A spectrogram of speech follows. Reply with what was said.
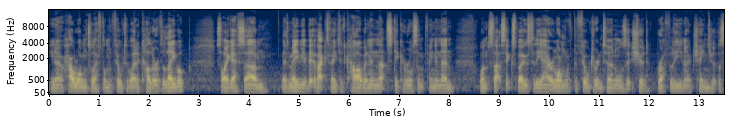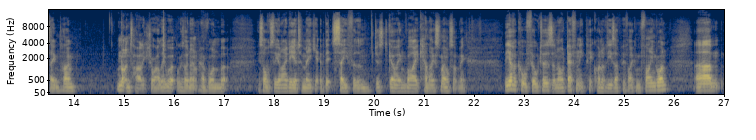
you know, how long's left on the filter by the colour of the label. So I guess um, there's maybe a bit of activated carbon in that sticker or something, and then once that's exposed to the air along with the filter internals it should roughly you know change at the same time. I'm not entirely sure how they work because I don't have one but it's obviously an idea to make it a bit safer than just going by can I smell something. The other cool filters, and I'll definitely pick one of these up if I can find one, um,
